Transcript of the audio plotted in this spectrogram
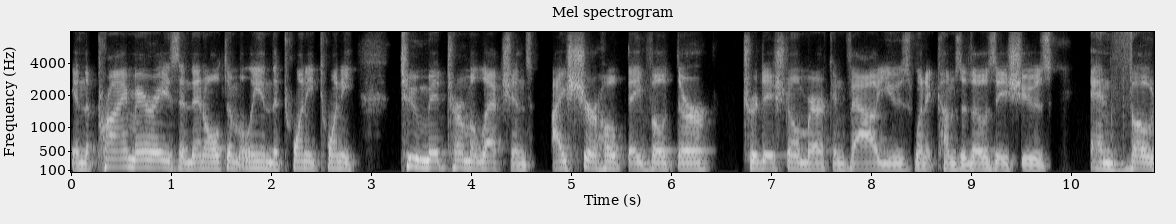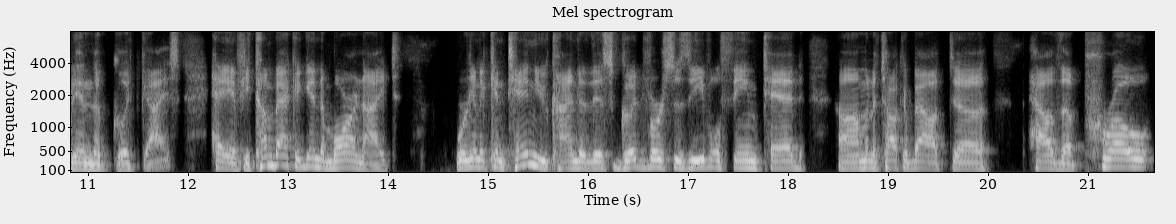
in the primaries and then ultimately in the 2022 midterm elections, I sure hope they vote their traditional American values when it comes to those issues and vote in the good guys. Hey, if you come back again tomorrow night, we're going to continue kind of this good versus evil theme, Ted. Uh, I'm going to talk about uh, how the pro.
